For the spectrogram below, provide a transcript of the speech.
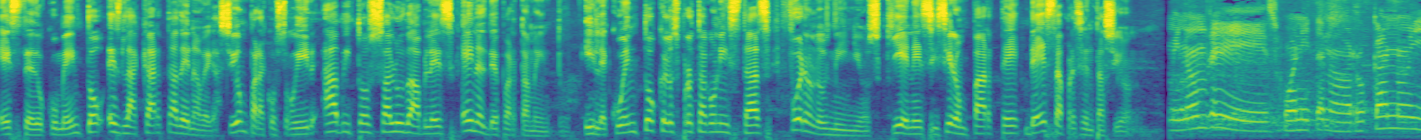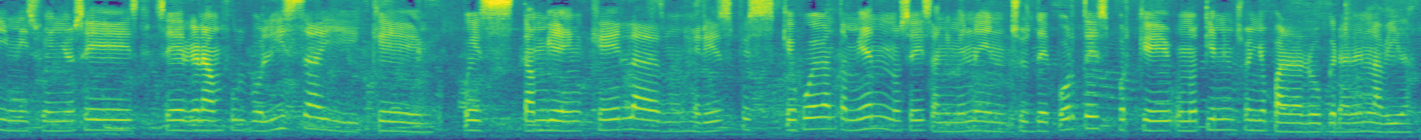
Este documento es la carta de navegación para construir hábitos saludables en el departamento. Y le cuento que los protagonistas fueron los niños, quienes hicieron parte de esta presentación. Mi nombre es Juanita Navarro Cano y mi sueño es ser gran futbolista y que pues también que las mujeres pues que juegan también no se desanimen en sus deportes porque uno tiene un sueño para lograr en la vida.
